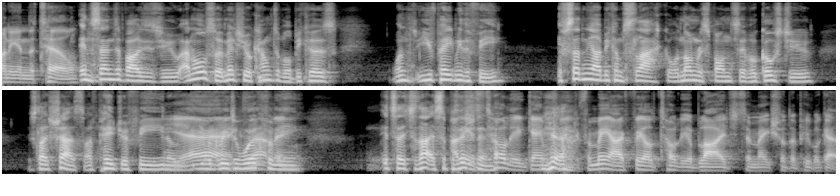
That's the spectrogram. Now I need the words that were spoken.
money in the till. incentivizes you and also it makes you accountable because once you've paid me the fee, if suddenly I become slack or non-responsive or ghost you, it's like Shaz, I've paid your fee. You know, Yeah, you've agreed to work for me. It's it's that it's a I think it's totally a game Yeah. changer. For me, I feel totally obliged to make sure that people get.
